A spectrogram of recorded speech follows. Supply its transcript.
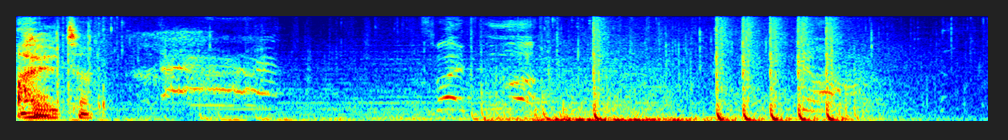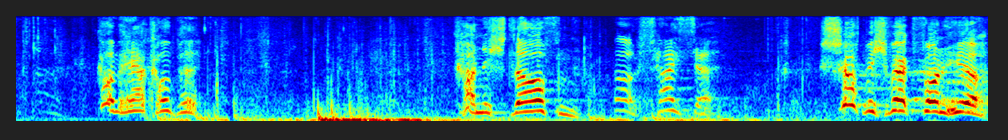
Alter. Komm her, Kumpel! Kann nicht laufen. Scheiße! Schaff mich weg von hier.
